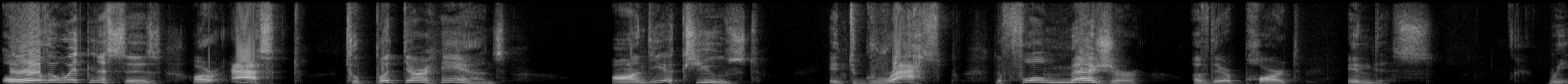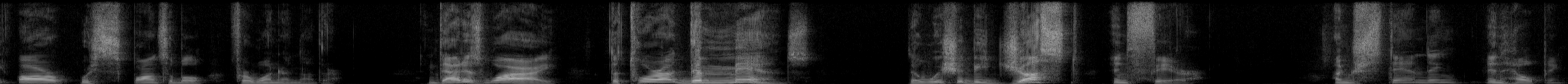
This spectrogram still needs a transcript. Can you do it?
all the witnesses are asked to put their hands on the accused and to grasp the full measure of their part in this. We are responsible for one another. That is why the Torah demands that we should be just and fair, understanding and helping.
